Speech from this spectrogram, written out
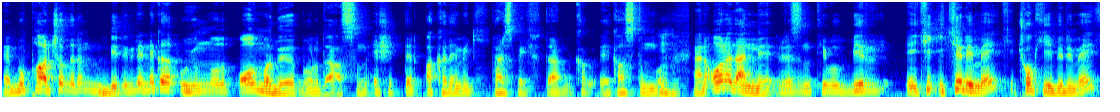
e, bu parçaların birbiriyle ne kadar uyumlu olup olmadığı burada aslında eşittir akademik perspektiften e, kastım bu. Hı hı. Yani o nedenle Resident Evil 1 2 2 remake çok iyi bir remake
